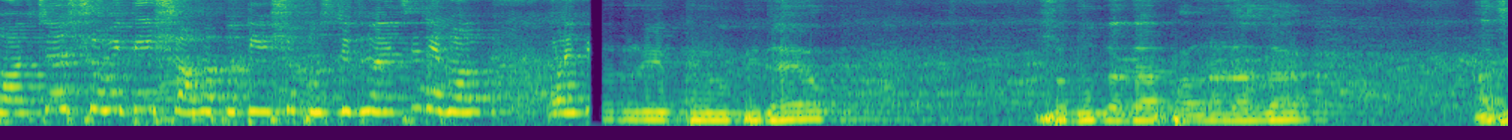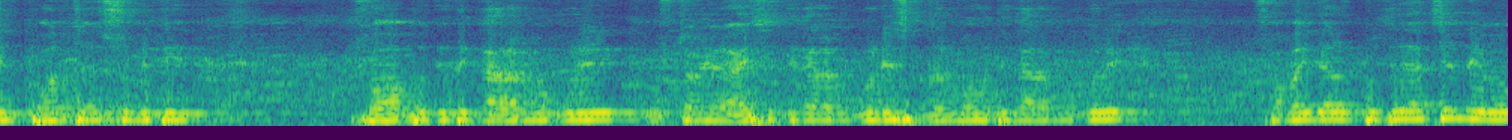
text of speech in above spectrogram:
পঞ্চায়েত সমিতির সভাপতি এসে উপস্থিত হয়েছেন এবং ওনাকে বিধায়ক সদু দাদা পান্নালালদা আছেন পঞ্চায়েত সমিতির সভাপতি আরম্ভ করে, অনুষ্ঠানের আইসি থেকে আরম্ভ করে সাধারণবাবু থেকে আরম্ভ করে সবাই যারা উপস্থিত আছেন এবং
